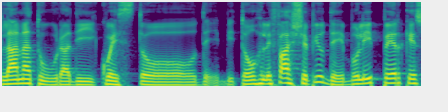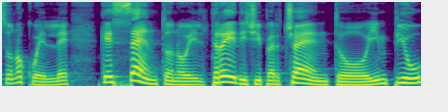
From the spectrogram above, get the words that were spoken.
la natura di questo debito. Le fasce più deboli perché sono quelle che sentono il 13% in più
